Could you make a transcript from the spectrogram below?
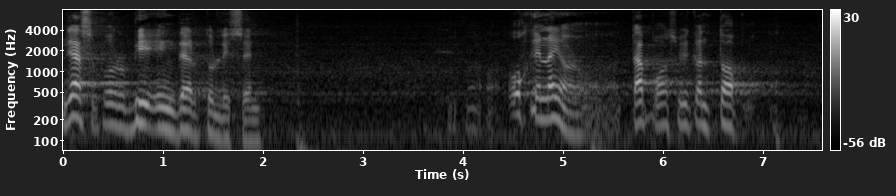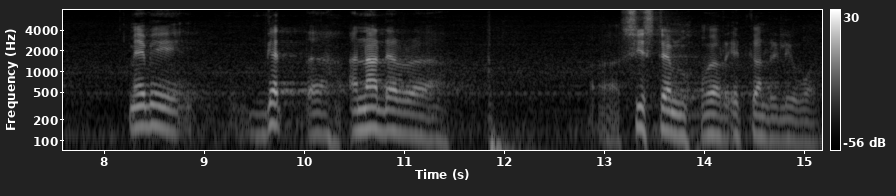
Just for being there to listen. Okay na yun. Tapos we can talk. Maybe get uh, another uh, uh, system where it can really work.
